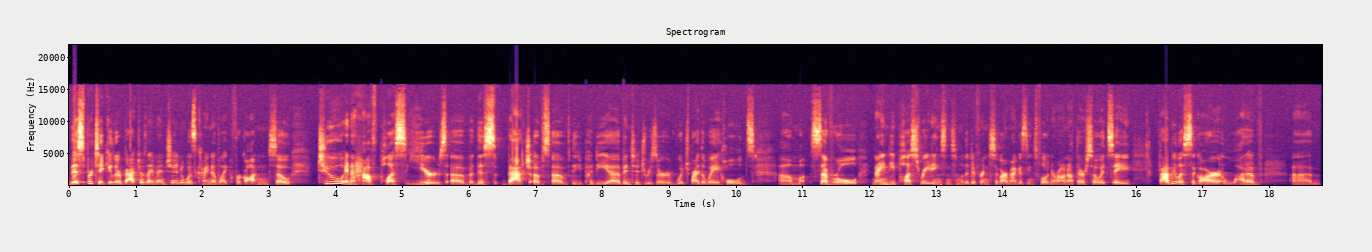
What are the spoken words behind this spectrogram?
This particular batch, as I mentioned, was kind of like forgotten. So two and a half plus years of this batch of, of the Padilla Vintage Reserve, which by the way holds um, several 90 plus ratings in some of the different cigar magazines floating around out there. So it's a fabulous cigar, a lot of um,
